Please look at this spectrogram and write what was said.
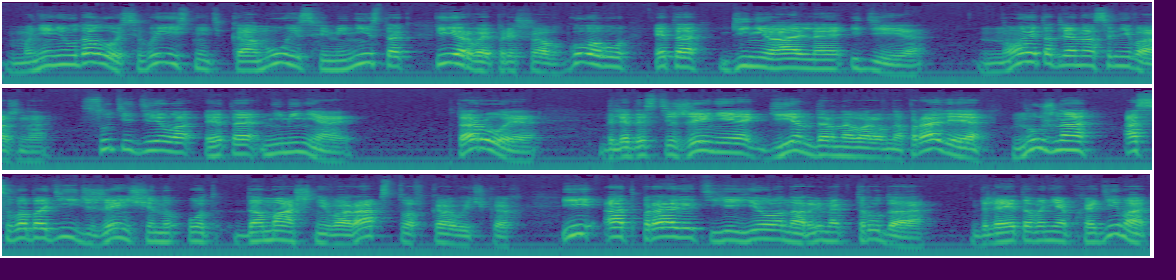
Мне не удалось выяснить, кому из феминисток первой пришла в голову эта гениальная идея. Но это для нас и не важно. Сути дела это не меняет. Второе. Для достижения гендерного равноправия нужно освободить женщину от «домашнего рабства» в кавычках и отправить ее на рынок труда. Для этого необходимо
